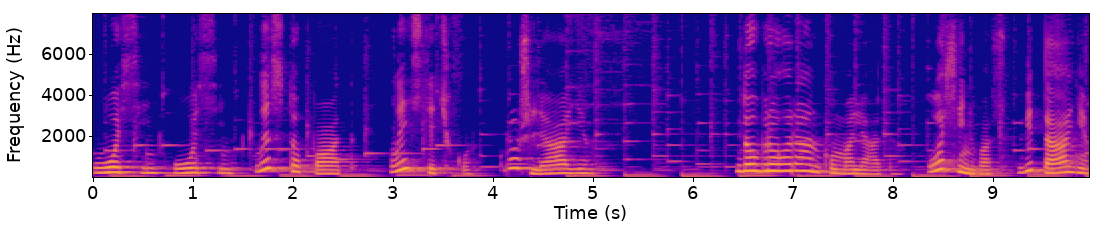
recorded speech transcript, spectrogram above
Осінь, осінь, листопад, листячко кружляє. Доброго ранку, малята! Осінь вас вітає.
